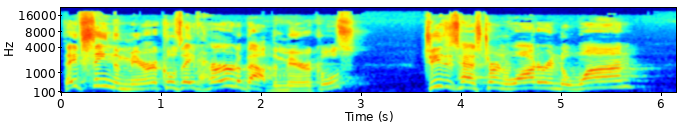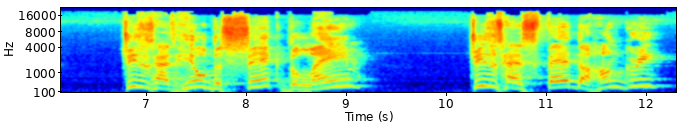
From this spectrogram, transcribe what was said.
They've seen the miracles. They've heard about the miracles. Jesus has turned water into wine. Jesus has healed the sick, the lame. Jesus has fed the hungry.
